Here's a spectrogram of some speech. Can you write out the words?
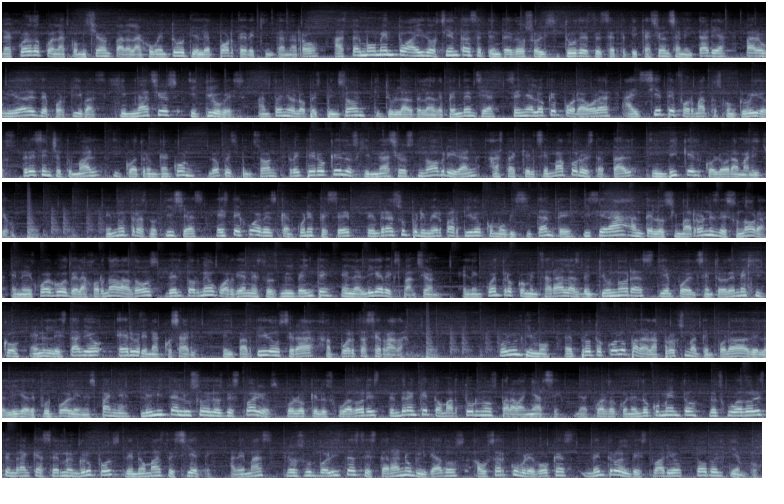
De acuerdo con la Comisión para la Juventud y el Deporte de Quintana Roo, hasta el momento hay 272 solicitudes de certificación sanitaria para unidades deportivas, gimnasios y clubes. Antonio López Pinzón, titular de la dependencia, señaló que por ahora hay 7 formatos concluidos, 3 en Chetumal y 4 en Cancún. López Pinzón reiteró que los gimnasios no abrirán hasta que el semáforo estatal indique el color amarillo. En otras noticias, este jueves Cancún FC tendrá su primer partido como visitante y será ante los Cimarrones de Sonora en el juego de la jornada 2 del torneo Guardianes 2020 en la Liga de Expansión. El encuentro comenzará a las 21 horas tiempo del centro de México en el estadio Héroe de Nacosari. El partido será a puerta cerrada. Por último, el protocolo para la próxima temporada de la Liga de Fútbol en España limita el uso de los vestuarios, por lo que los jugadores tendrán que tomar turnos para bañarse. De acuerdo con el documento, los jugadores tendrán que hacerlo en grupos de no más de 7. Además, los futbolistas estarán obligados a usar cubrebocas dentro del vestuario todo el tiempo.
